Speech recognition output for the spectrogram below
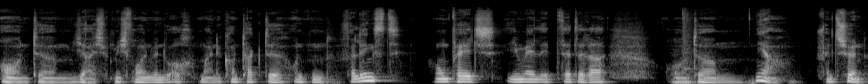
Und ähm, ja, ich würde mich freuen, wenn du auch meine Kontakte unten verlinkst, Homepage, E-Mail etc. Und ähm, ja, fände es schön.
